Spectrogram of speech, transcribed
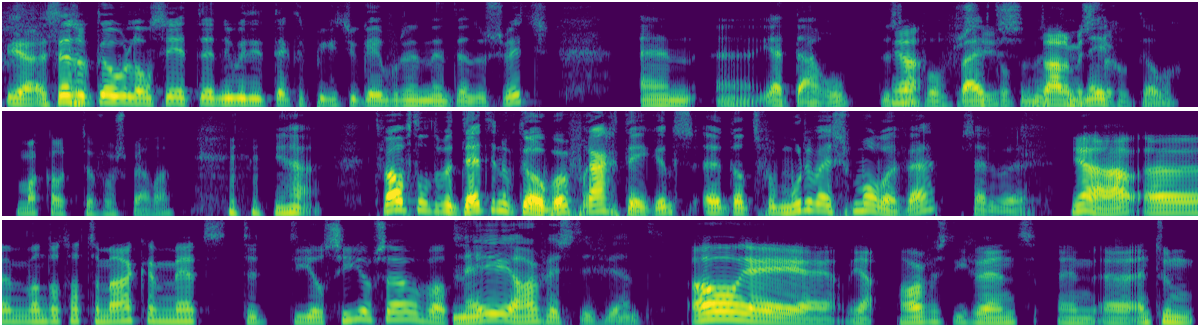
Ja, 6 oktober lanceert de nieuwe Detective Pikachu game voor de Nintendo Switch. En uh, ja, daarom. Dus ja, dan van 5 precies. tot en met Daarom 9 is oktober. Makkelijk te voorspellen. ja, 12 tot en met 13 oktober, vraagtekens. Uh, dat vermoeden wij Smollev, hè? Zeiden we. Ja, uh, want dat had te maken met de DLC of zo, of wat? Nee, Harvest Event. Oh, ja, ja, ja. ja. ja Harvest Event. En, uh, en toen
